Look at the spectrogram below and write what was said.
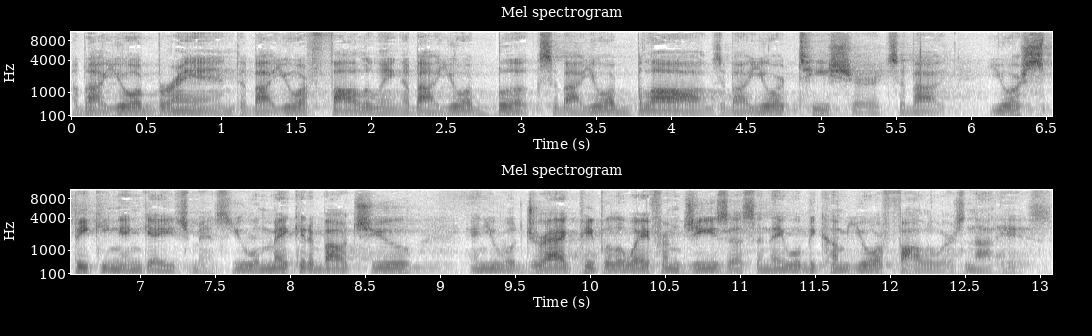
about your brand, about your following, about your books, about your blogs, about your t shirts, about your speaking engagements. You will make it about you and you will drag people away from Jesus and they will become your followers, not his.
